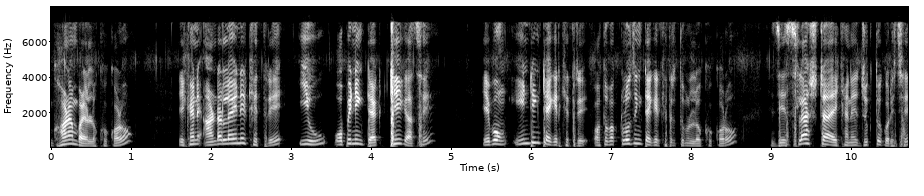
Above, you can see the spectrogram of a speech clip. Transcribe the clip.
ঘ নম্বরে লক্ষ্য করো এখানে আন্ডারলাইনের ক্ষেত্রে ইউ ওপেনিং ট্যাগ ঠিক আছে এবং ইন্ডিং ট্যাগের ক্ষেত্রে অথবা ক্লোজিং ট্যাগের ক্ষেত্রে তোমরা লক্ষ্য করো যে স্ল্যাশটা এখানে যুক্ত করেছে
